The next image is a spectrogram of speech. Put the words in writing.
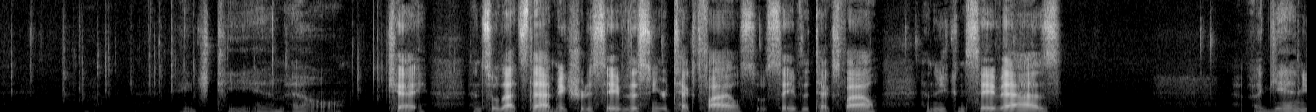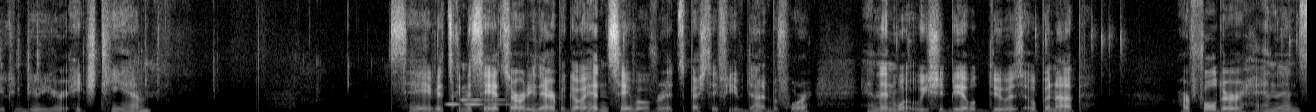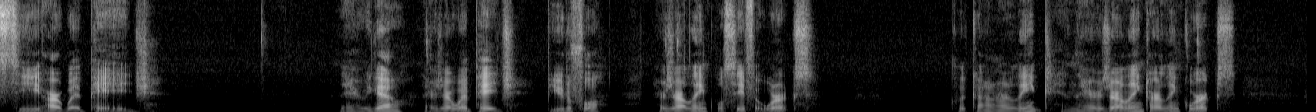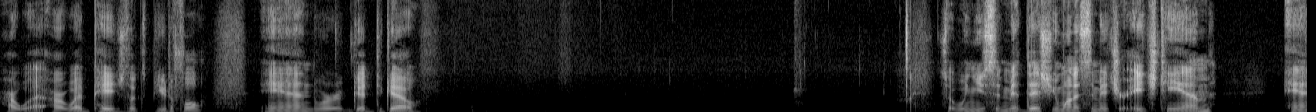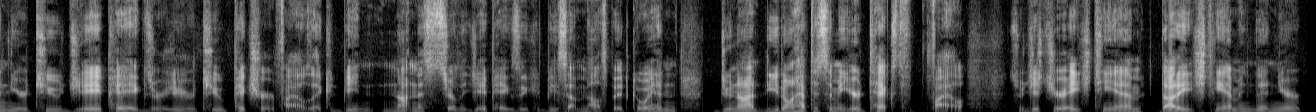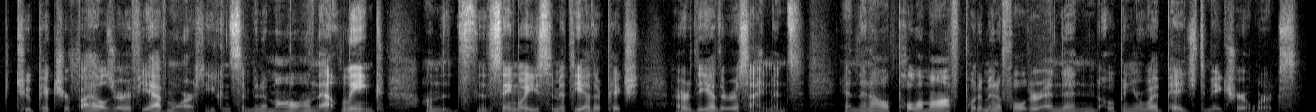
HTML. Okay. And so that's that. Make sure to save this in your text file. So save the text file and then you can save as. Again, you can do your HTM. Save. It's going to say it's already there, but go ahead and save over it, especially if you've done it before. And then what we should be able to do is open up our folder and then see our web page. There we go. There's our web page. Beautiful. There's our link. We'll see if it works. Click on our link, and there's our link. Our link works. Our, our web page looks beautiful, and we're good to go. So when you submit this, you want to submit your HTML and your two JPEGs or your two picture files. That could be not necessarily JPEGs, it could be something else, but go ahead and do not, you don't have to submit your text file. So just your HTML, .htm, and then your two picture files, or if you have more, you can submit them all on that link on the, the same way you submit the other picture or the other assignments. And then I'll pull them off, put them in a folder, and then open your web page to make sure it works.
